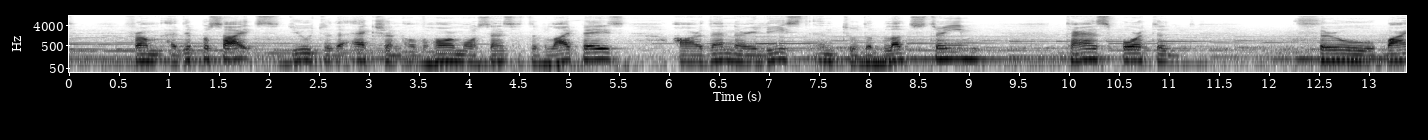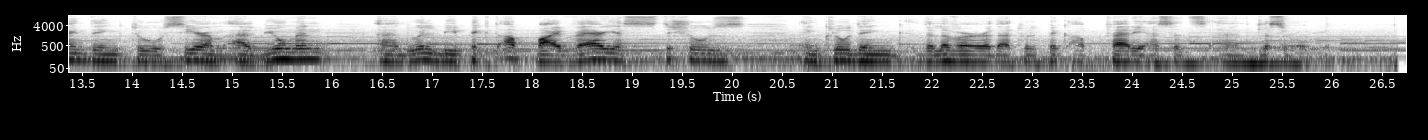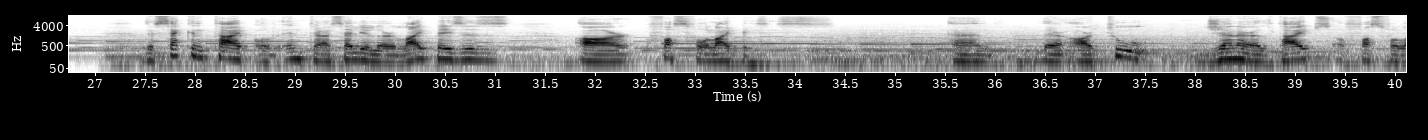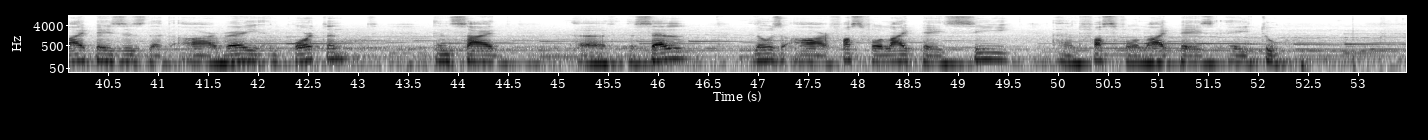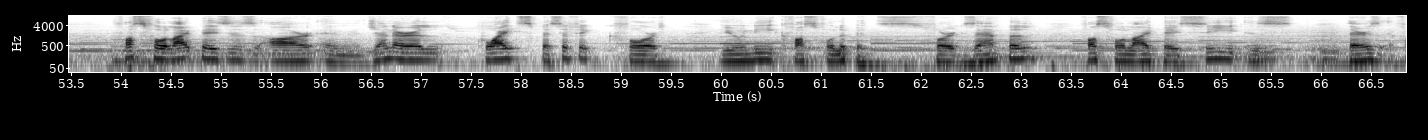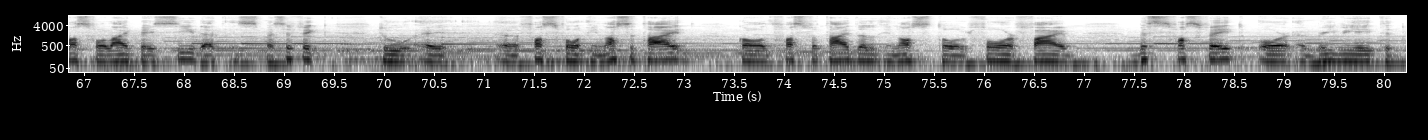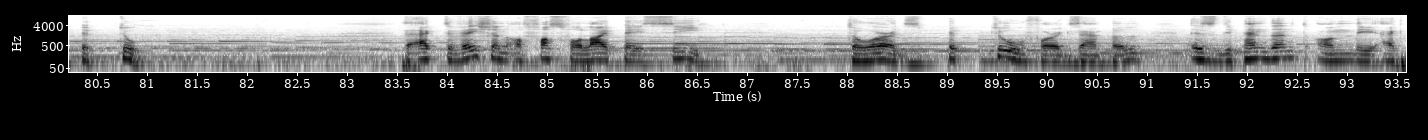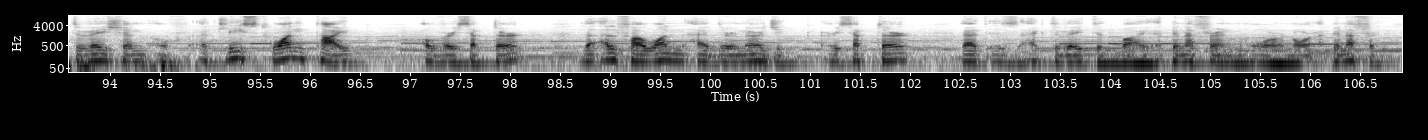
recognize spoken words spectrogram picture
from adipocytes due to the action of hormone sensitive lipase are then released into the bloodstream, transported through binding to serum albumin, and will be picked up by various tissues, including the liver, that will pick up fatty acids and glycerol. The second type of intracellular lipases are phospholipases. And there are two general types of phospholipases that are very important inside uh, the cell. Those are phospholipase C and phospholipase A2. Phospholipases are in general quite specific for unique phospholipids. For example, phospholipase C is there is a phospholipase C that is specific to a, a phosphoinositide called phosphatidylinositol 4,5 bisphosphate or abbreviated PIP2. The activation of phospholipase C towards PIP2, for example, is dependent on the activation of at least one type of receptor, the alpha 1 adrenergic receptor that is activated by epinephrine or norepinephrine.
